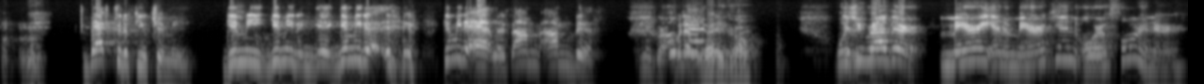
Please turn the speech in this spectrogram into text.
Back to the future me. Give me, give me the, give, give me the, give me the atlas. I'm, I'm Biff. Negro, whatever. There you go. Would you rather marry an American or a foreigner?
